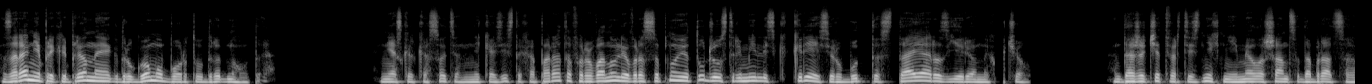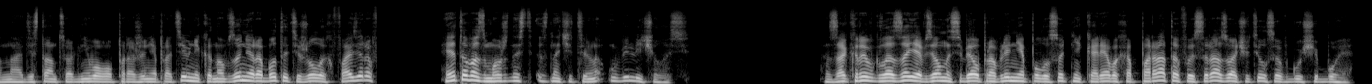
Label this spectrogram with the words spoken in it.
заранее прикрепленные к другому борту дредноута. Несколько сотен неказистых аппаратов рванули в рассыпную и тут же устремились к крейсеру, будто стая разъяренных пчел. Даже четверть из них не имела шанса добраться на дистанцию огневого поражения противника, но в зоне работы тяжелых фазеров эта возможность значительно увеличилась. Закрыв глаза, я взял на себя управление полусотни корявых аппаратов и сразу очутился в гуще боя.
